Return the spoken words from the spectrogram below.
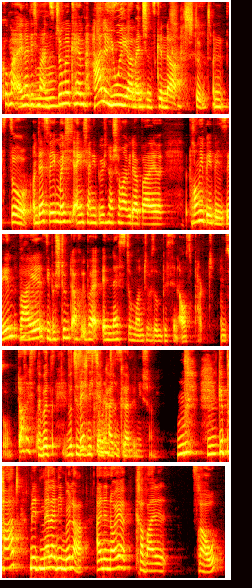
Guck mal, erinnere dich mal ans Dschungelcamp. Halle Julia, Menschenskinder. Stimmt. Und so, und deswegen möchte ich eigentlich Janni Büchner schon mal wieder bei Promi Baby sehen, weil sie bestimmt auch über Ernesto Monte so ein bisschen auspackt und so. Doch, ich Da wird, wird sie sich nicht zurückhalten können. bin ich schon. Gepaart mit Melanie Müller, eine neue Krawallfrau,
